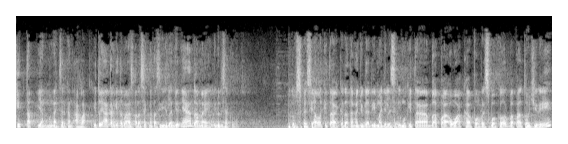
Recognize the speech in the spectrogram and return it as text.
kitab yang mengajarkan akhlak. Itu yang akan kita bahas pada segmentasi selanjutnya. Damai Indonesiaku. Cukup spesial kita kedatangan juga di majelis ilmu kita Bapak Wakapolres Bogor, Bapak Tojiri.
